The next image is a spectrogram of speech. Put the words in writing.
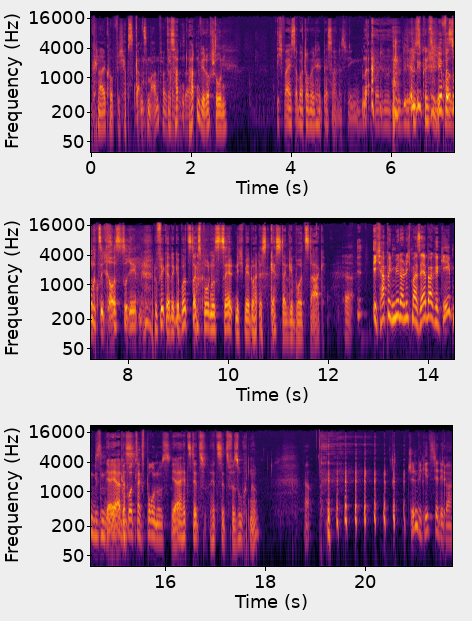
Knallkopf. Ich hab's ganz am Anfang Das hatten, hatten wir doch schon. Ich weiß, aber doppelt hält besser, deswegen. Ich wollte nur, du, künstliche Mir versucht sich rauszureden. Du Ficker, der Geburtstagsbonus zählt nicht mehr. Du hattest gestern Geburtstag. Ich habe ihn mir noch nicht mal selber gegeben, diesen Ja, ja, das- Geburtstagsbonus. Ja, hättest jetzt, hättest jetzt versucht, ne? Ja. Jin, wie geht's dir, Digga?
